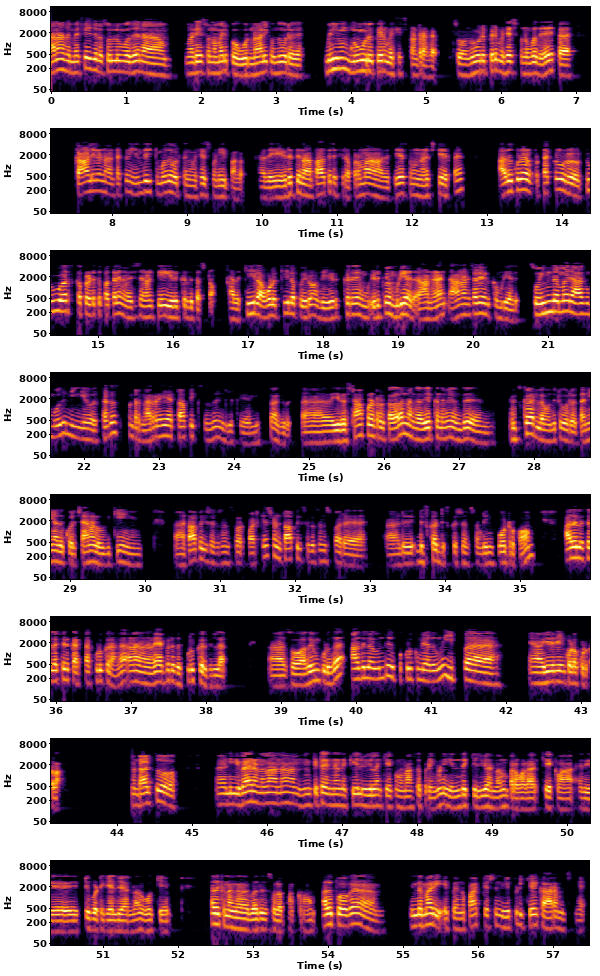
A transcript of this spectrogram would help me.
ஆனால் அந்த மெசேஜில் சொல்லும்போது நான் முன்னாடியே சொன்ன மாதிரி இப்போ ஒரு நாளைக்கு வந்து ஒரு மினிமம் நூறு பேர் மெசேஜ் பண்ணுறாங்க ஸோ நூறு பேர் மெசேஜ் பண்ணும்போது இப்போ காலையில் நான் டக்குன்னு எந்திரிக்கும் போது ஒருத்தங்க மெசேஜ் பண்ணியிருப்பாங்க. அதை எடுத்து நான் பார்த்துட்டு சரி அப்புறமா அதை பேசணும்னு நினச்சிட்டே இருப்பேன். அதுக்குள்ள இப்போ டக்குன்னு ஒரு டூ ஹவர்ஸ்க்கு அப்புறம் எடுத்து பார்த்தாலே இந்த மெசேஜ் என்னால தேடி எடுக்கிறது கஷ்டம். அது கீழே அவ்வளோ கீழே போயிடும் அது எடுக்கிறதே எடுக்கவே முடியாது. நான் நான் நினைச்சாலே எடுக்க முடியாது. ஸோ இந்த மாதிரி ஆகும்போது நீங்க சஜஸ்ட் பண்ற நிறைய டாபிக்ஸ் வந்து எங்களுக்கு மிஸ் ஆகுது. இதை ஸ்டாப் பண்றதுக்காக தான் நாங்கள் ஏற்கனவே வந்து டிஸ்கார்ட்ல வந்துட்டு ஒரு தனியாக அதுக்கு ஒரு சேனல் ஒதுக்கி topic sections for podcast and topic sections for Discord discussions அப்படின்னு போட்டிருக்கோம். அதில் சில பேர் கரெக்டாக கொடுக்குறாங்க. ஆனால் நிறைய பேர் அதை கொடுக்கறது ஸோ அதையும் அதுவும் கொடுங்க. அதில் வந்து இப்போ கொடுக்க முடியாதவங்க இப்போ இதுலையும் கூட கொடுக்கலாம். அண்ட் ஆல்சோ நீங்க வேற என்னெல்லாம்னா என்கிட்ட என்னென்ன கேள்விகள்லாம் கேட்கணும்னு ஆசைப்படுறீங்களோ நீங்க எந்த கேள்வியா இருந்தாலும் பரவாயில்ல கேட்கலாம். அது எப்படிப்பட்ட கேள்வியா இருந்தாலும் ஓகே அதுக்கு நாங்க பதில் சொல்ல பாக்குறோம் அது போக இந்த மாதிரி இப்ப எங்க பாட்காஸ்ட் எப்படி கேட்க ஆரம்பிச்சீங்க?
